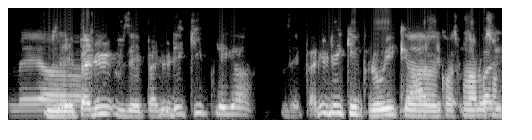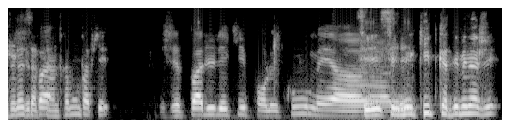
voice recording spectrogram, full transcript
Mais, Vous euh, n'avez pas lu, vous avez pas lu l'équipe, les gars. Vous n'avez pas lu l'équipe. Loïc, Ah, euh, correspondant à Los Angeles, j'ai a pas- fait un très bon papier. J'ai pas lu l'équipe pour le coup, mais. euh, C'est l'équipe qui a déménagé.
